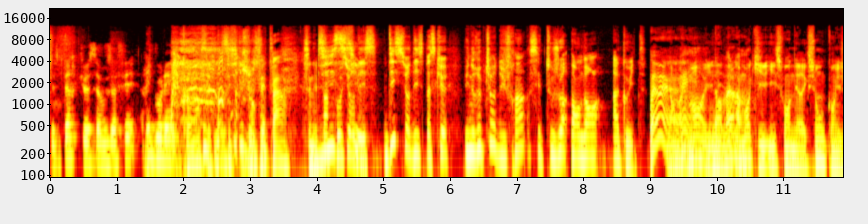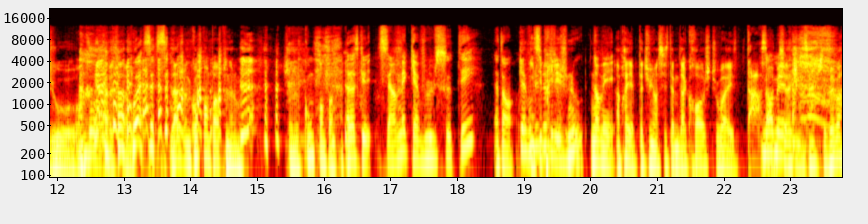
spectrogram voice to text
J'espère que ça vous a fait rigoler. Comment c'est possible Je sais pas. Ce n'est pas 10 sur possible. 10. 10 sur 10 parce que une rupture du frein, c'est toujours pendant un coït. Ouais, ouais. Normalement, ouais. il- Normalement. à moins qu'il il soit en érection quand il joue au handball. en fait. Ouais, c'est ça. Là, je ne comprends pas finalement. Je ne comprends pas. Ah, parce que c'est un mec qui a voulu le sauter. Attends, il s'est pris les genoux. Non mais Après, il y a peut-être eu un système d'accroche, tu vois, et ta, ça Non, a mais- tiré comme ça, je sais pas.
